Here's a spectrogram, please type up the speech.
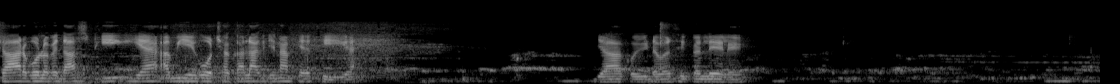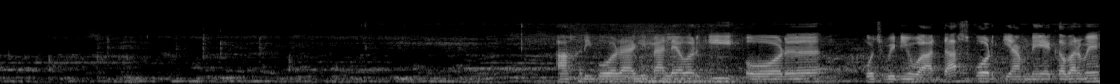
चार बॉलों पे दस, ठीक ही। अभी एक और छक्का लग जाए ना फिर ठीक है। या कोई डबल सिंगल ले लें। आखिरी बॉल रहेगी पहले ओवर की और कुछ भी नहीं हुआ। दस स्कोर किया हमने एक ओवर में।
